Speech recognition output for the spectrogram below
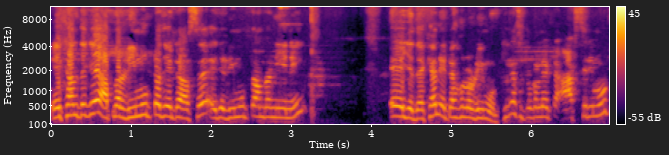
এখান থেকে আপনার রিমোটটা যেটা আছে, এই যে রিমোটটা আমরা নিয়ে নিই। এই যে দেখেন, এটা হলো রিমোট ঠিক আছে? টোটালি একটা আরসি রিমোট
